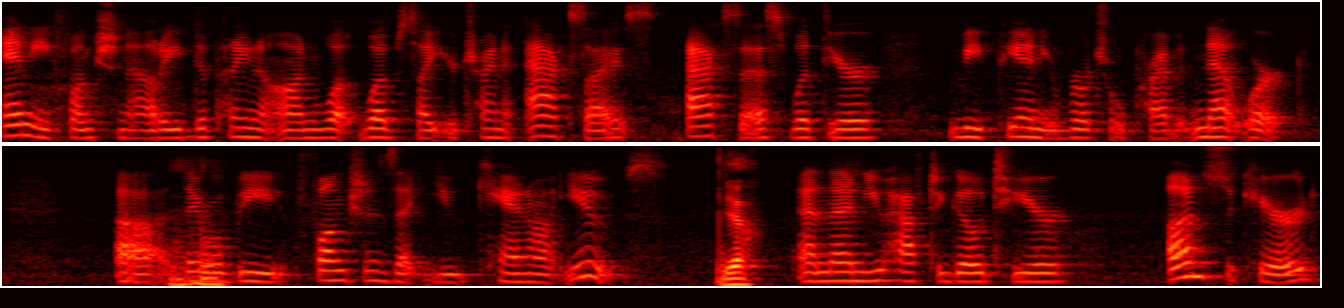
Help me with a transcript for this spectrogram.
any functionality, depending on what website you're trying to access access with your VPN, your virtual private network. Uh, Mm-hmm. There will be functions that you cannot use. Yeah. and then you have to go to your unsecured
